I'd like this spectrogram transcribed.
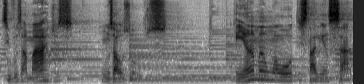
se vos amardes uns aos outros. Quem ama um ao outro está aliançado.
